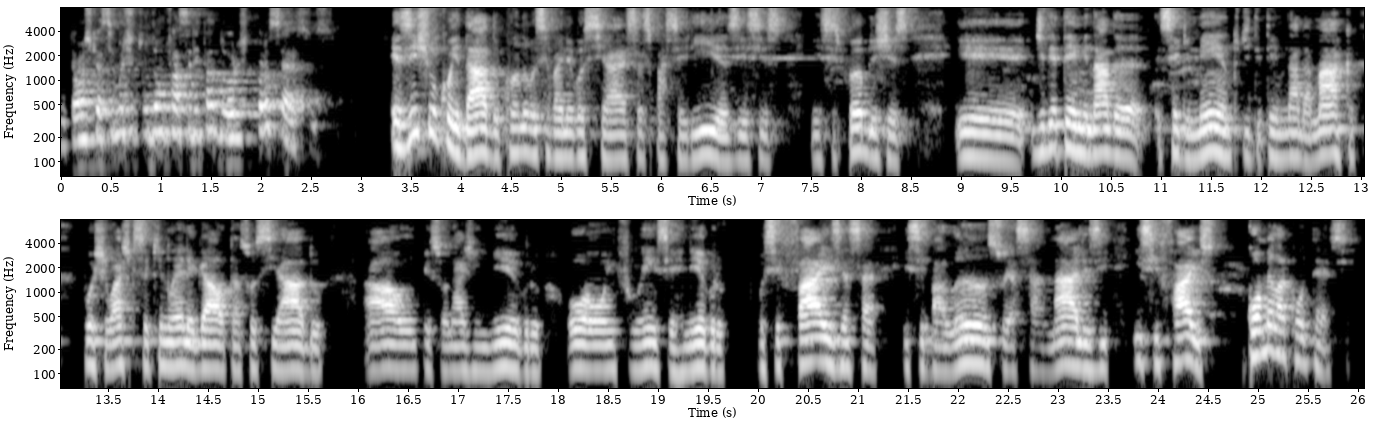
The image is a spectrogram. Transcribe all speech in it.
Então, acho que acima de tudo é um facilitador de processos. Existe um cuidado quando você vai negociar essas parcerias e esses, esses publishers e de determinado segmento, de determinada marca, poxa, eu acho que isso aqui não é legal, tá associado a um personagem negro ou a um influencer negro. Você faz essa, esse balanço, essa análise e se faz como ela acontece.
